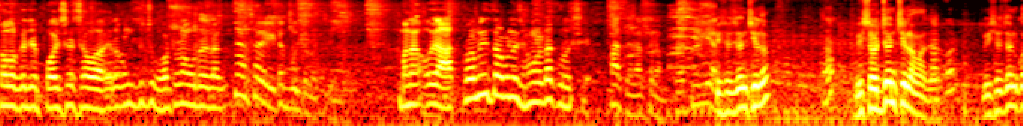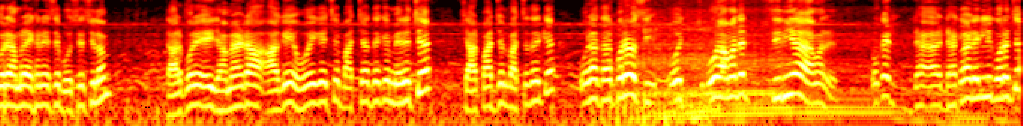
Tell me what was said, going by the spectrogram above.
সবার কাছে পয়সা চাওয়া এরকম কিছু ঘটনা ওদের আগে- না স্যার এটা বলতে পারছি মানে ওই আক্রমণই তার মানে ঝামেলাটা করেছে। হ্যাঁ বিসর্জন ছিল? বিসর্জন ছিল আমাদের। বিসর্জন করে আমরা এখানে এসে বসেছিলাম। তারপরে এই ঝামেলাটা আগে হয়ে গেছে বাচ্চাদেরকে মেরেছে চার পাঁচজন বাচ্চাদেরকে ওরা তারপরে ওই ওরা আমাদের সিনিয়র আমাদের। ওকে ঢাকলা ঢেকলি করেছে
